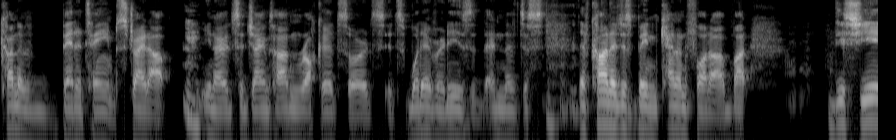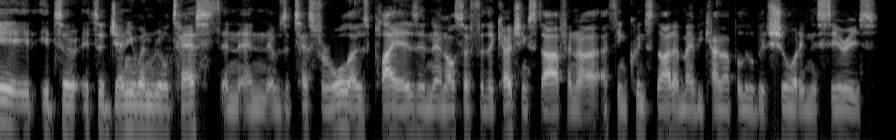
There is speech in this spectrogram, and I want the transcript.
kind of better teams straight up. Mm. You know, it's a James Harden Rockets or it's it's whatever it is, and they've just they've kind of just been cannon fodder. But this year, it, it's a it's a genuine, real test, and, and it was a test for all those players, and, and also for the coaching staff. And I, I think Quinn Snyder maybe came up a little bit short in this series.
